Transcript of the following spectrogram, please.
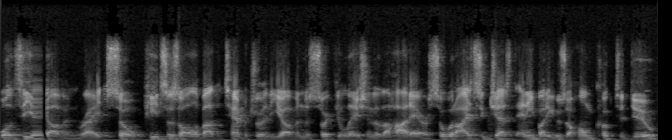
Well, it's the oven, right? So pizza is all about the temperature of the oven, the circulation of the hot air. So what I suggest anybody who's a home cook to do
